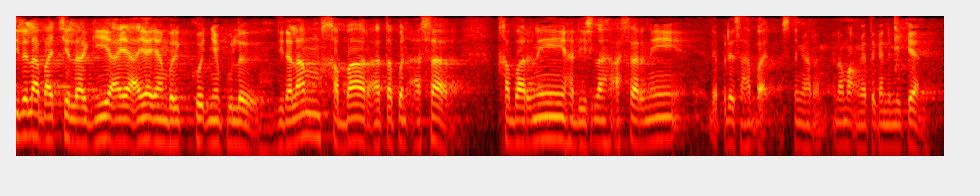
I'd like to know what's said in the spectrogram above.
silalah baca lagi ayat-ayat yang berikutnya pula. Di dalam khabar ataupun asar. Khabar ni hadislah asar ni daripada sahabat. Setengah nama mengatakan demikian.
